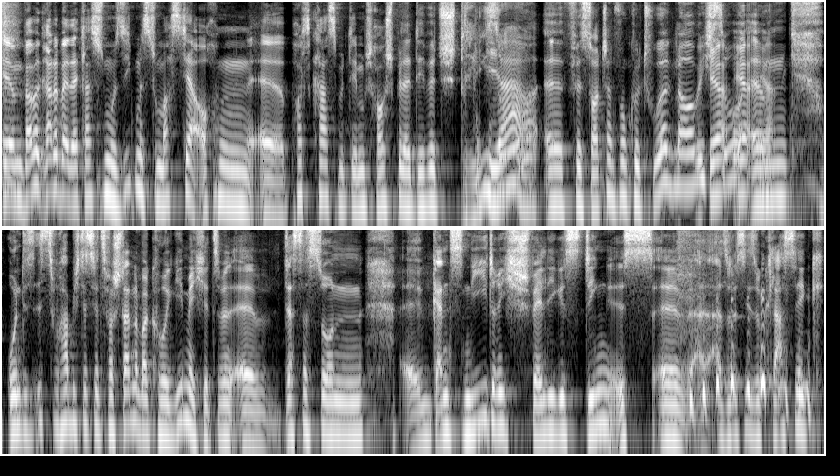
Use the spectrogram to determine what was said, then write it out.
ähm, weil wir gerade bei der klassischen Musik bist, du machst ja auch einen äh, Podcast mit dem Schauspieler David Striese Ja. äh, fürs Deutschland von Kultur, glaube ich. Ja, so. ja, ähm, Und es ist, so habe ich das jetzt verstanden, aber korrigiere mich jetzt, äh, dass das so ein äh, ganz niedrigschwelliges Ding ist, äh, also dass ihr so Klassik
